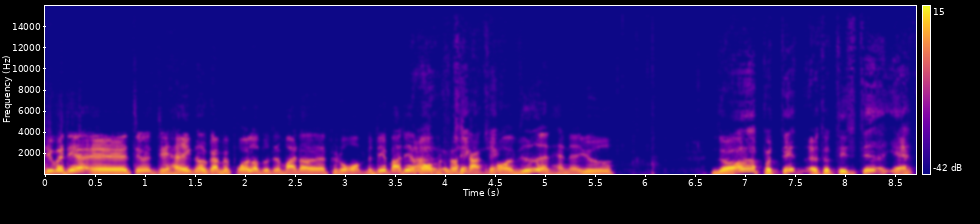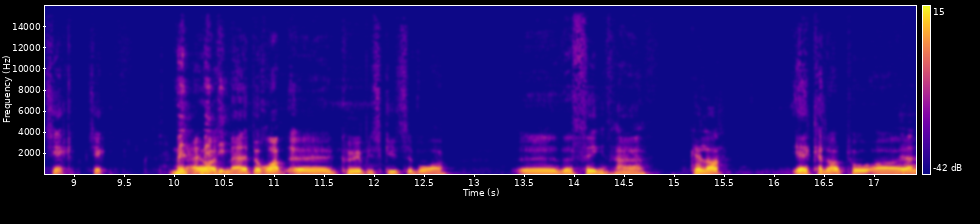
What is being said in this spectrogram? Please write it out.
Det var der, øh, det, var, det havde ikke noget at gøre med brylluppet, det er mig, der bytter rundt, men det er bare der, Nej, hvor man okay, første gang tjek. får at vide, at han er jøde. Nå, på den, altså decideret, ja, tjek, tjek. men, Der er jo men også det, en meget berømt øh, Kirby-skitse, hvor øh, The Thing har Kalot. ja, kalot på, og Ja. ja.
